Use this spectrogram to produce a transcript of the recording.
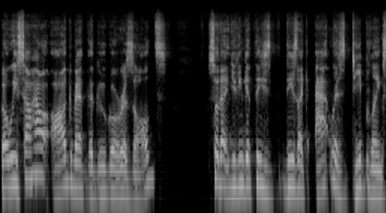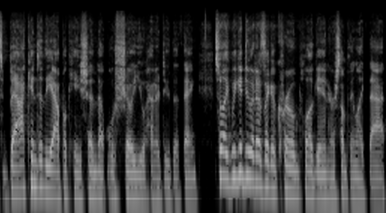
but we somehow augment the Google results so that you can get these these like Atlas deep links back into the application that will show you how to do the thing. So like we could do it as like a Chrome plugin or something like that.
